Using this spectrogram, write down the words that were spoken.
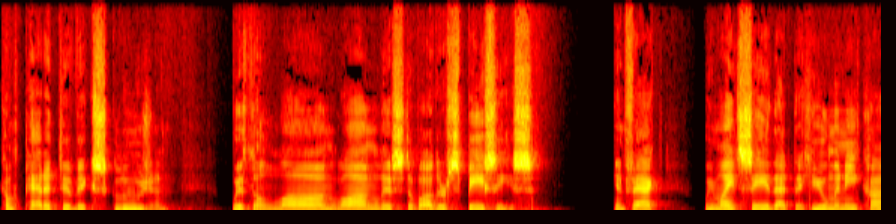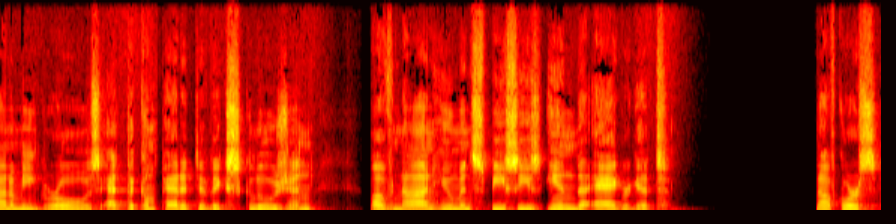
competitive exclusion with a long, long list of other species. In fact, we might say that the human economy grows at the competitive exclusion of non human species in the aggregate. Now, of course,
